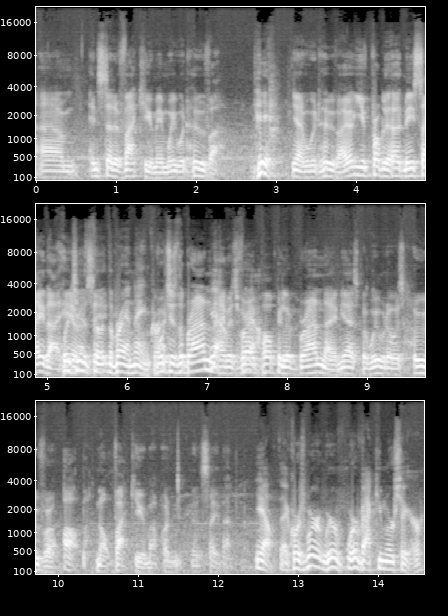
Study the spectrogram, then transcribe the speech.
um, instead of vacuuming, we would Hoover. Yeah. Yeah, we would Hoover. You've probably heard me say that here. Which is the, the brand name, correct? Which is the brand Yeah, name. It's a very yeah. popular brand name, yes, but we would always hoover up, not vacuum up. I wouldn't say that. Yeah, of course we're we're we're vacuumers here,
